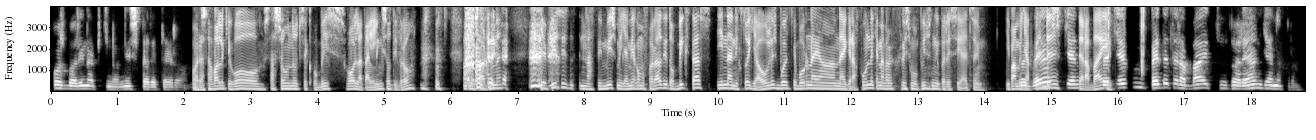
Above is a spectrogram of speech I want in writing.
πώς μπορεί να επικοινωνήσει περαιτέρω. Ωραία, θα βάλω κι εγώ στα show notes εκπομπής όλα τα links, ό,τι βρω. και επίσης να θυμίσουμε για μία ακόμα φορά ότι το Big Stars είναι ανοιχτό για όλους και μπορούν να, να εγγραφούν και να χρησιμοποιήσουν την υπηρεσία. Έτσι. Είπαμε Βεβαίως για 5 τεραμπάιτ. Και έχουν 5 τεραμπάιτ δωρεάν για ένα χρόνο.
